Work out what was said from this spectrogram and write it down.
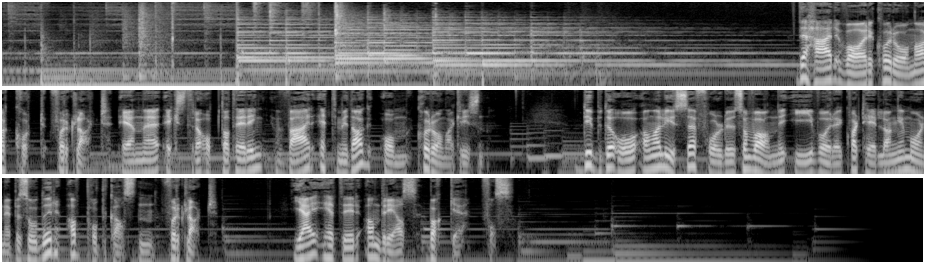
Det her var korona kort forklart. En ekstra oppdatering hver ettermiddag om koronakrisen. Dybde og analyse får du som vanlig i våre kvarterlange morgenepisoder av podkasten Forklart. Jeg heter Andreas Bakke Foss.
